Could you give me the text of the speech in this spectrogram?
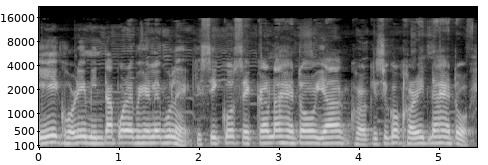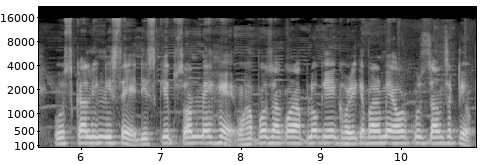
ये घड़ी मिंटा पर अवेलेबल है किसी को चेक करना है तो या किसी को खरीदना है तो उसका लिंक नीचे डिस्क्रिप्शन में है वहाँ पर जाकर आप लोग ये घड़ी के बारे में और कुछ जान सकते हो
